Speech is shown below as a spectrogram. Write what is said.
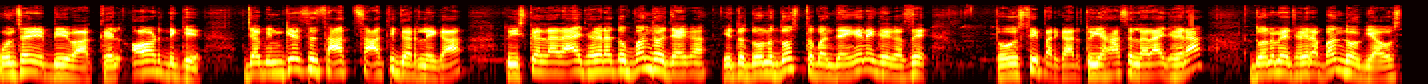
उनसे विवाह कर और देखिए, जब इनके से साथ साथी कर लेगा तो इसका लड़ाई झगड़ा तो बंद हो जाएगा। ये तो दोनों दोस्त बन जाएँगे ना एक से। तो उसी प्रकार तो यहाँ से लड़ाई झगड़ा दोनों में झगड़ा बंद हो गया उस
